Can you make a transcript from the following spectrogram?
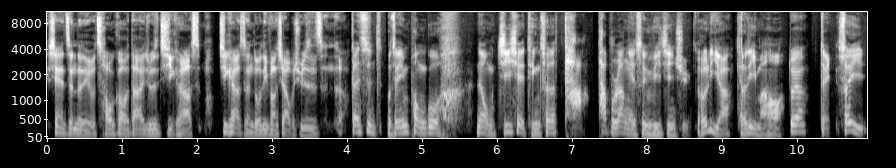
现在真的有超高，大概就是 G Class 嘛，G Class 很多地方下不去是真的。但是我曾经碰过那种机械停车塔，它不让 SUV 进去，合理啊，合理嘛，哈，对啊，对，所以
